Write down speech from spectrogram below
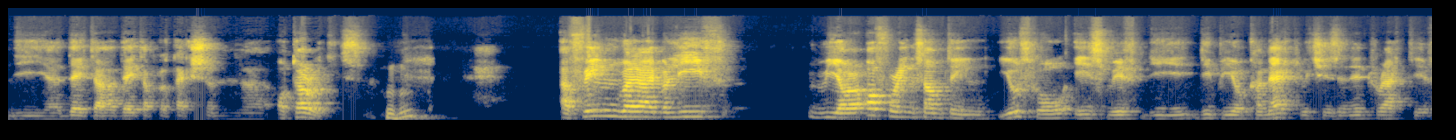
the uh, data data protection uh, authorities. Mm-hmm. A thing where I believe we are offering something useful is with the DPO Connect, which is an interactive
